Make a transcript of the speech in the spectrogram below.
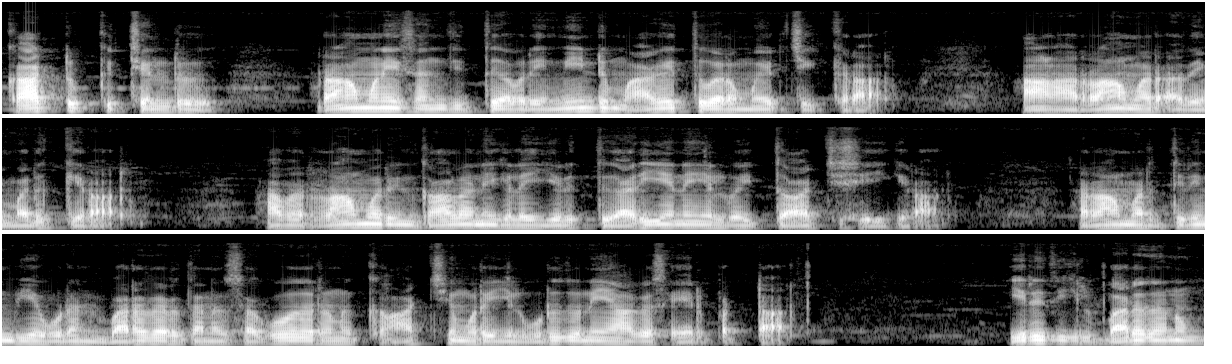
காட்டுக்குச் சென்று ராமனை சந்தித்து அவரை மீண்டும் அழைத்து வர முயற்சிக்கிறார். ஆனால் ராமர் அதை மறுக்கிறார். அவர் ராமரின் காலணிகளை எடுத்து அரியணையில் வைத்து ஆட்சி செய்கிறார். ராமர் திரும்பியவுடன் பரதர் தனது சகோதரனுக்கு ஆட்சி முறையில் உறுதுணையாக செயற்பட்டார். இறுதியில் பரதனும்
